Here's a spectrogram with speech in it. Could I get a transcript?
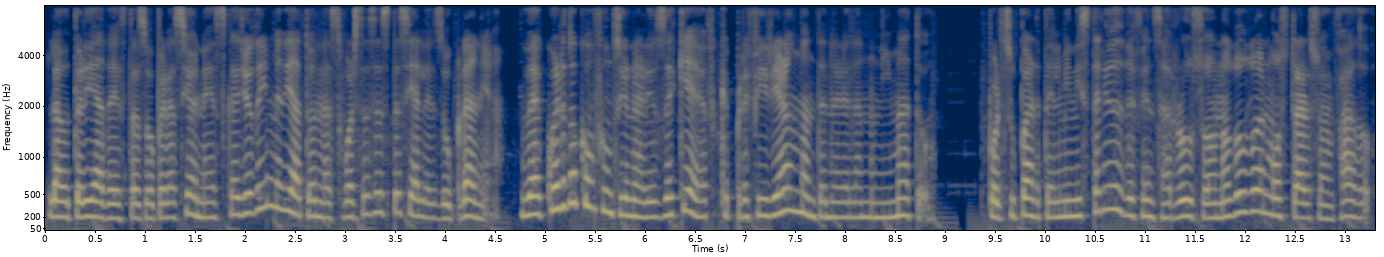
La autoridad de estas operaciones cayó de inmediato en las fuerzas especiales de Ucrania, de acuerdo con funcionarios de Kiev que prefirieron mantener el anonimato. Por su parte, el Ministerio de Defensa ruso no dudó en mostrar su enfado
